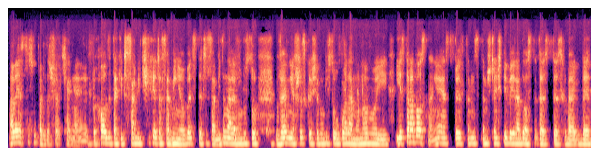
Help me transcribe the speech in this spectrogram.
ale jest to super doświadczenie. Jakby chodzę taki czasami cichy, czasami nieobecny, czasami ten, ale po prostu we mnie wszystko się po prostu układa na nowo i, i jest to radosne, nie? Jest, jestem, jestem szczęśliwy i radosny. To jest, to jest chyba jakby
